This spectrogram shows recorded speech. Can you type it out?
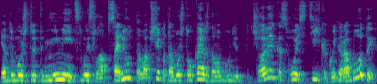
я думаю, что это не имеет смысла абсолютно вообще, потому что у каждого будет человека свой стиль какой-то работы.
